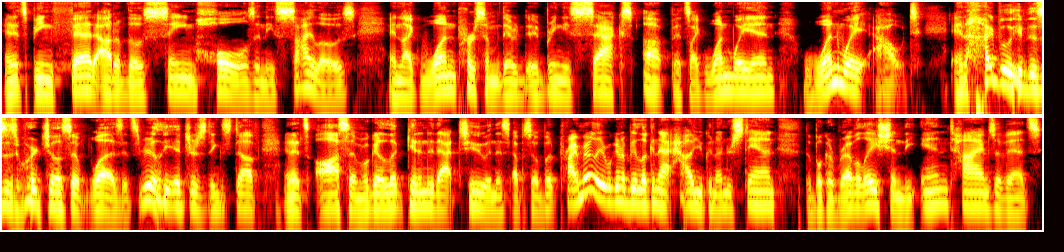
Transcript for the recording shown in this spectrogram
and it's being fed out of those same holes in these silos. And like one person, they bring these sacks up. It's like one way in, one way out. And I believe this is where Joseph was. It's really interesting stuff and it's awesome. We're going to look, get into that too in this episode, but primarily we're going to be looking at how you can understand the book of Revelation, the end times events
